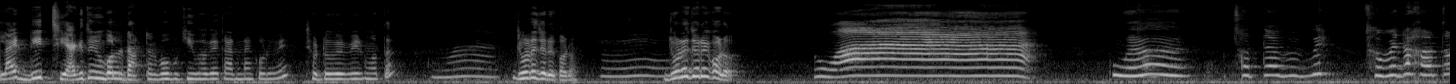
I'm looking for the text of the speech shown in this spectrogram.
লাইট দিচ্ছি। আগে তুমি বলো ডাক্তারবাবু কীভাবে কান্না করবে ছোট বেবির মতো? জোরে জোরে করো। জোরে জোরে করো। উয়া। ছোট বেবি ছবি দেখাতো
